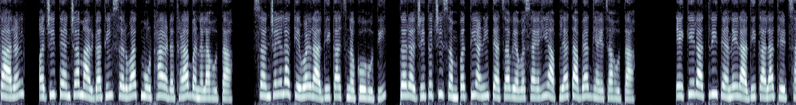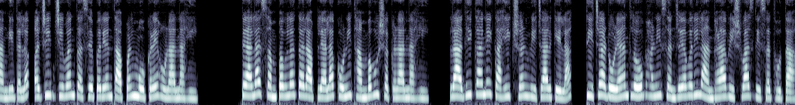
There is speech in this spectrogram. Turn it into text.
कारण अजित त्यांच्या मार्गातील सर्वात मोठा अडथळा बनला होता. संजयला केवळ राधिकाच नको होती तर अजितची संपत्ती आणि त्याचा व्यवसायही आपल्या ताब्यात घ्यायचा होता. एके रात्री त्याने राधिकाला थेट सांगितलं अजित जिवंत असेपर्यंत आपण मोकळे होणार नाही. त्याला संपवलं तर आपल्याला कोणी थांबवू शकणार नाही. राधिकाने काही क्षण विचार केला तिच्या डोळ्यांत लोभ आणि संजयवरील आंधळा विश्वास दिसत होता.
